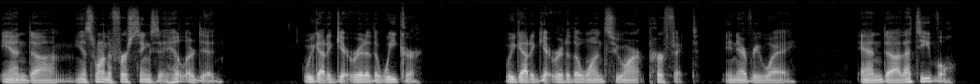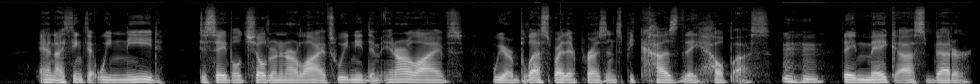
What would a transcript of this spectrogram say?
And um, you know, it's one of the first things that Hitler did. We got to get rid of the weaker. We got to get rid of the ones who aren't perfect in every way. And uh, that's evil. And I think that we need disabled children in our lives. We need them in our lives. We are blessed by their presence because they help us. They make us better.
